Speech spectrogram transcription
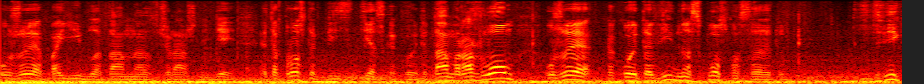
уже погибло там на вчерашний день. Это просто пиздец какой-то. Там разлом уже какой-то видно с космоса. Этот сдвиг,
